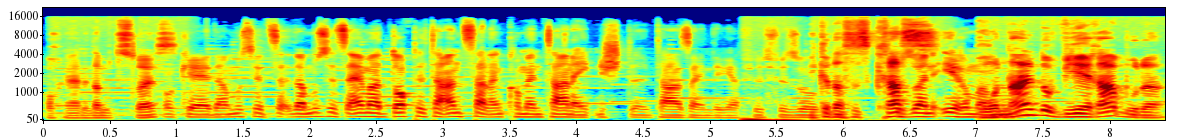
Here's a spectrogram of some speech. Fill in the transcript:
Auch ja, damit du es weißt. Okay, da muss jetzt, da muss jetzt einmal doppelte Anzahl an Kommentaren eigentlich äh, da sein, Digga, für, für so... Digga, das ist krass. so ein Ehrenmann. Ronaldo Vieira, Bruder.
